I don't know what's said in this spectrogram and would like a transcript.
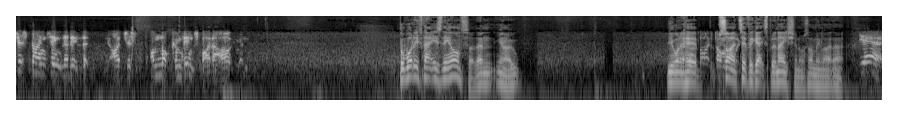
Just don't think that it. That I just I'm not convinced by that argument. But what if that is the answer? Then you know. You want to hear like scientific explanation or something like that. Yeah,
